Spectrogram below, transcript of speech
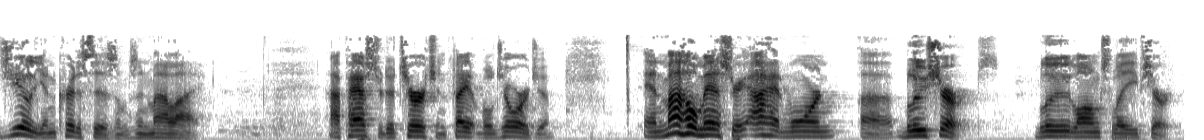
jillion criticisms in my life. I pastored a church in Fayetteville, Georgia, and my whole ministry, I had worn uh, blue shirts, blue long sleeve shirts.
